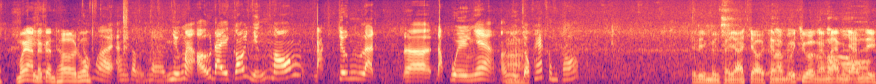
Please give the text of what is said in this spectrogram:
mới ăn ở Cần Thơ đúng không? đúng rồi ăn Cần Thơ nhưng mà ở đây có những món đặc trưng là à, độc quyền nha ở những À. chỗ khác không có Thế thì mình phải à, chờ xem là bữa trưa ngày hôm nay mình ăn gì.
